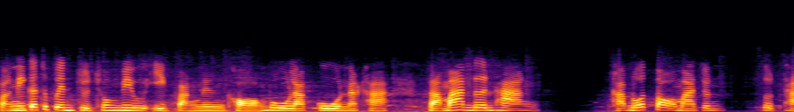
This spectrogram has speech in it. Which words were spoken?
ฝั่งนี้ก็จะเป็นจุดชมวิวอีกฝั่งหนึ่งของบลูลากูนนะคะ สามารถเดินทางขับรถต่อมาจนสุดท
